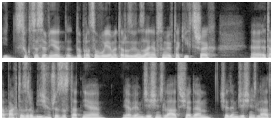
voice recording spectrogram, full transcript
I sukcesywnie dopracowujemy te rozwiązania w sumie w takich trzech e, etapach to zrobiliśmy przez ostatnie, ja wiem, 10 lat, 7, 7-10 lat.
